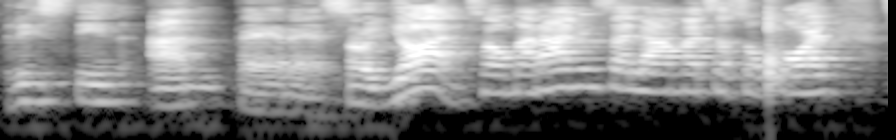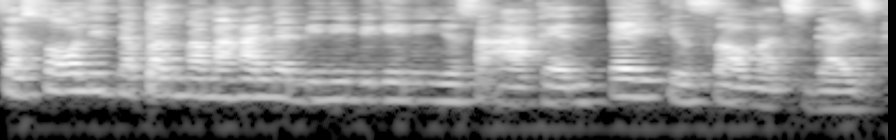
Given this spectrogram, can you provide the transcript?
Christine Ann Perez. So, yon. So, maraming salamat sa support, sa solid na pagmamahal na binibigay ninyo sa akin. Thank you so much, guys.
